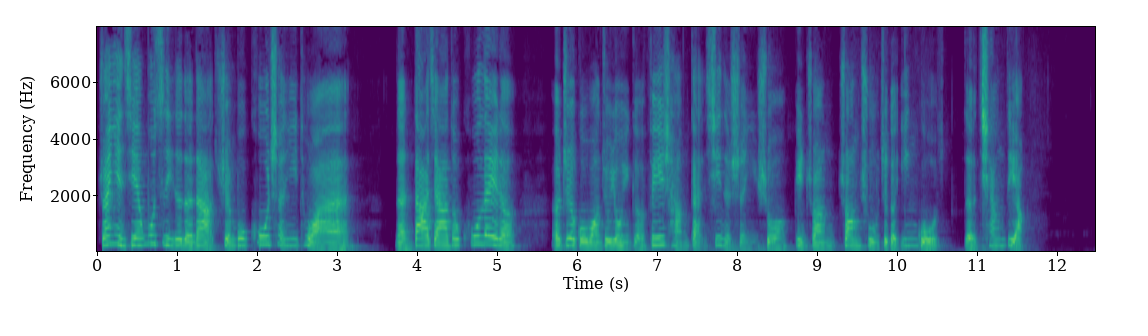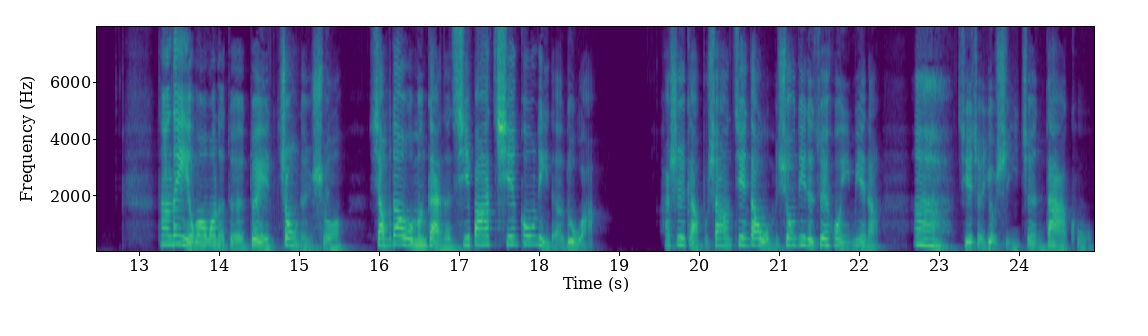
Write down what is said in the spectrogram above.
转眼间屋子里的人啊，全部哭成一团。等大家都哭累了。而这国王就用一个非常感性的声音说，并装装出这个英国的腔调。他泪眼汪汪的对对众人说：“想不到我们赶了七八千公里的路啊，还是赶不上见到我们兄弟的最后一面啊！”啊！接着又是一阵大哭，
